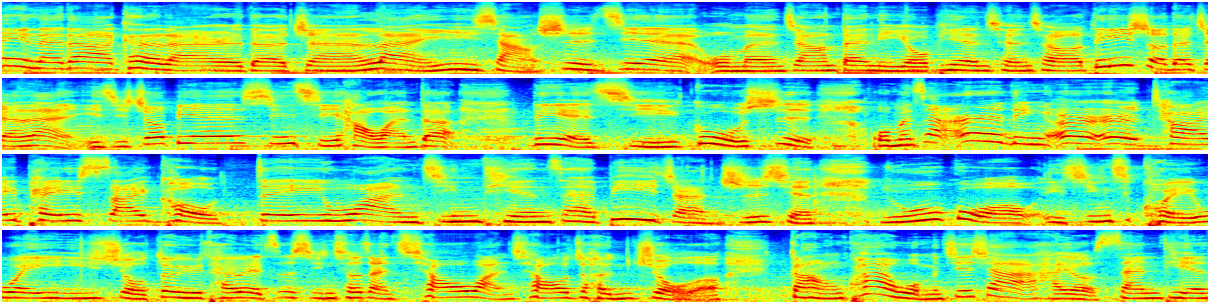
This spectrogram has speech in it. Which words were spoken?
欢迎来到克莱尔的展览异想世界，我们将带你游遍全球第一手的展览以及周边新奇好玩的猎奇故事。我们在二零二二 Taipei Cycle Day One，今天在闭展之前，如果已经暌违已久，对于台北自行车展敲碗敲很久了，赶快！我们接下来还有三天，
